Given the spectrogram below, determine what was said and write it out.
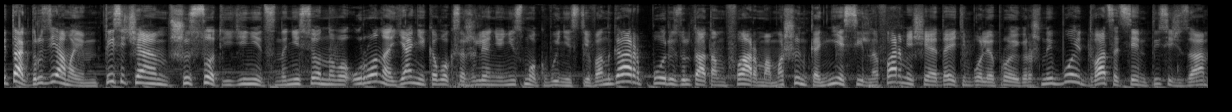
Итак, друзья мои, 1600 единиц нанесенного урона я никого, к сожалению, не смог вынести в ангар. По результатам фарма машинка не сильно фармящая, да и тем более проигрышный бой. 27 тысяч за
